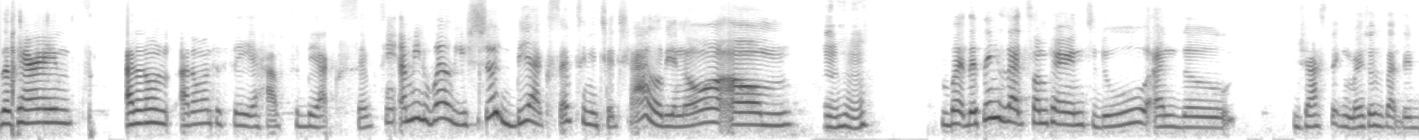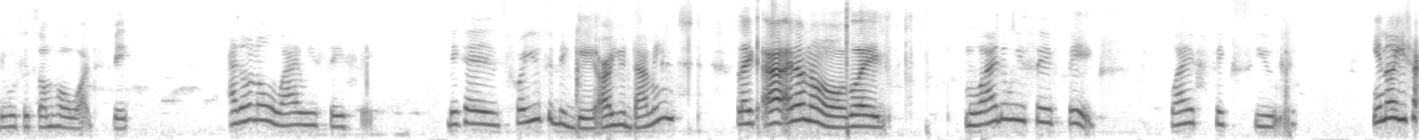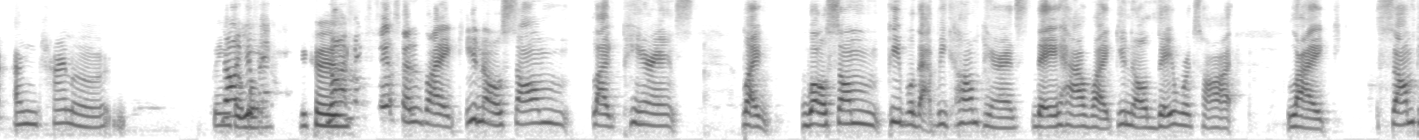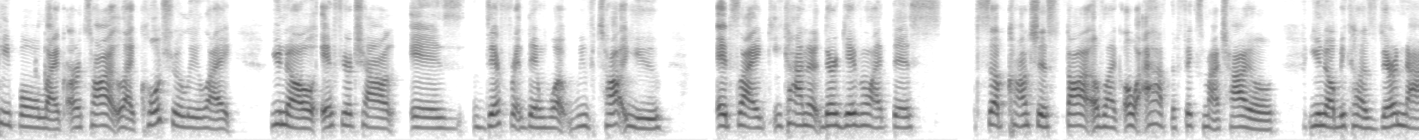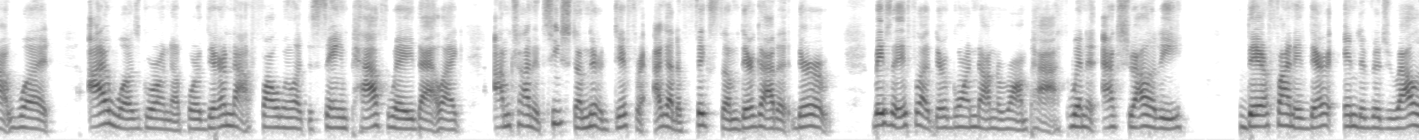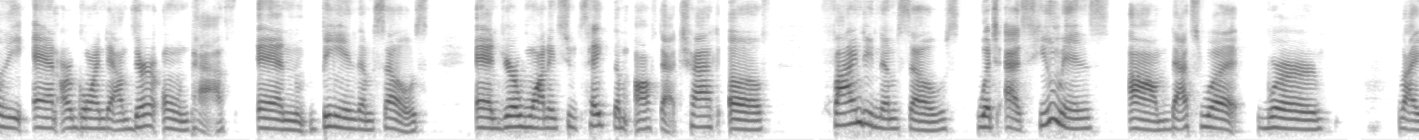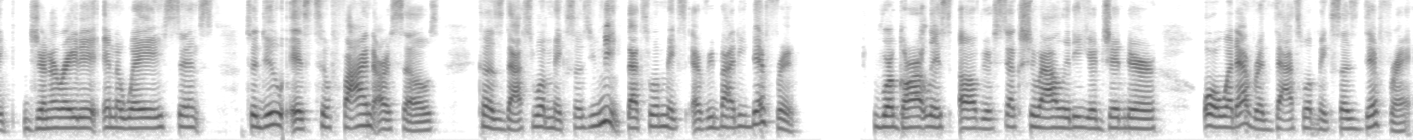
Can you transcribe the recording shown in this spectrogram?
The parents, I don't, I don't want to say you have to be accepting. I mean, well, you should be accepting it's your child, you know. Um. Mm-hmm. But the things that some parents do and the drastic measures that they do to somehow what fix. I don't know why we say fix. Because for you to be gay, are you damaged? Like I, I don't know. Like why do we say fix? Why fix you? You know, you try. I'm trying to think no, you think, because no, it makes sense because like you know some like parents like well some people that become parents they have like you know they were taught like some people like are taught like culturally like you know if your child is different than what we've taught you it's like you kind of they're given like this subconscious thought of like oh i have to fix my child you know, because they're not what I was growing up, or they're not following like the same pathway that like I'm trying to teach them. They're different. I got to fix them. They're gotta, they're basically, feel like they're going down the wrong path when in actuality, they're finding their individuality and are going down their own path and being themselves. And you're wanting to take them off that track of finding themselves, which as humans, um, that's what we're like generated in a way sense to do is to find ourselves because that's what makes us unique. That's what makes everybody different, regardless of your sexuality, your gender, or whatever. That's what makes us different.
